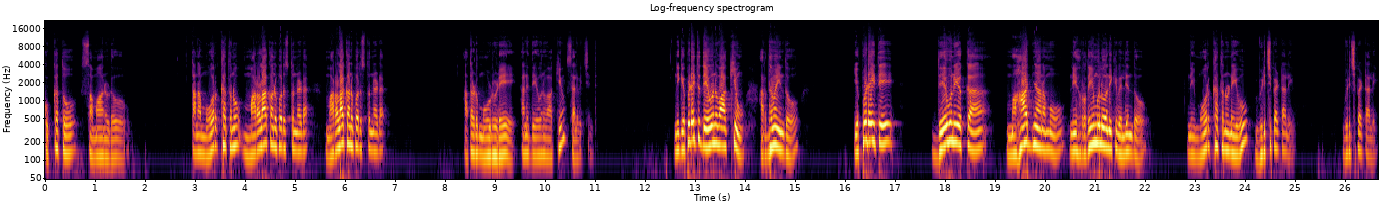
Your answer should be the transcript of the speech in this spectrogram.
కుక్కతో సమానుడు. తన మూర్ఖతను మరలా కనుపరుస్తున్నాడా? మరలా కనుపరుస్తున్నాడా? అతడు మూఢుడే అని దేవుని వాక్యం సెలవిచ్చింది. నీకు ఎప్పుడైతే దేవుని వాక్యం అర్థమైందో ఎప్పుడైతే దేవుని యొక్క మహాజ్ఞానము నీ హృదయములోనికి వెళ్ళిందో నీ మూర్ఖతను నీవు విడిచిపెట్టాలి. విడిచిపెట్టాలి.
